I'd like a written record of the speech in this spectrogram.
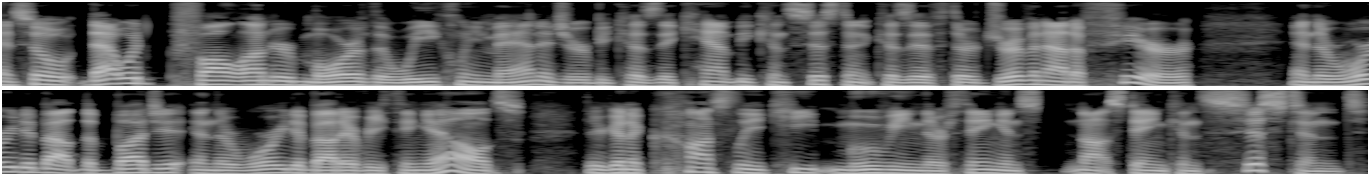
And so that would fall under more of the weakling manager because they can't be consistent because if they're driven out of fear and they're worried about the budget and they're worried about everything else, they're going to constantly keep moving their thing and not staying consistent.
